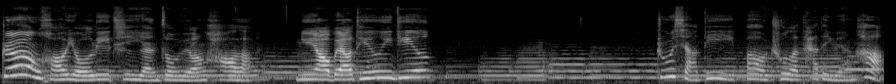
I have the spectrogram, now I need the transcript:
正好有力气演奏圆号了。你要不要听一听？猪小弟报出了他的圆号，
